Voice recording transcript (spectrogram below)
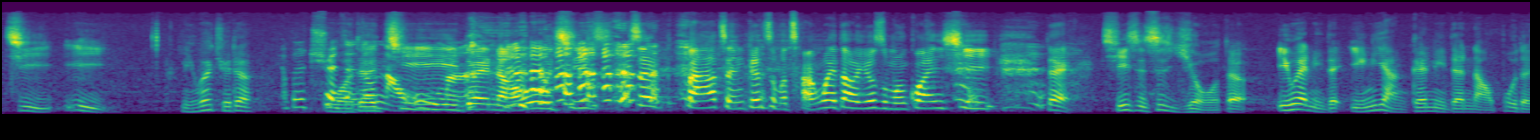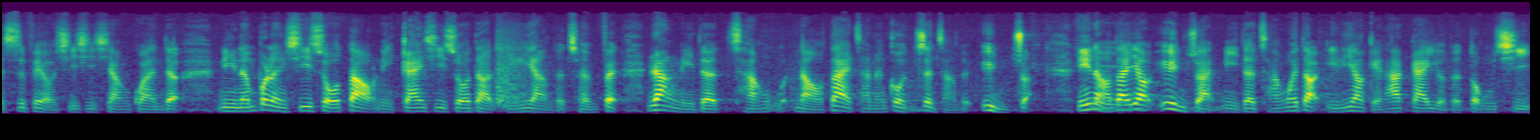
记忆。你会觉得不是确我的诊都脑雾记忆吗？对脑雾，其实 这八成跟什么肠胃道有什么关系？对，其实是有的，因为你的营养跟你的脑部的是非有息息相关的。你能不能吸收到你该吸收到营养的成分，让你的肠脑袋才能够正常的运转？你脑袋要运转，你的肠胃道一定要给它该有的东西。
